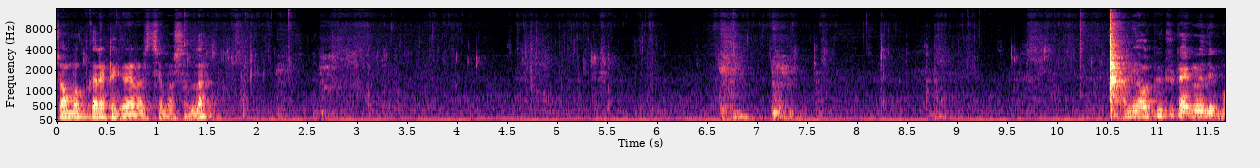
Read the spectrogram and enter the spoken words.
চমৎকার একটা গ্রান আসছে মার্শাল্লাহ আমি অল্প একটু ট্রাই করে দেখব।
